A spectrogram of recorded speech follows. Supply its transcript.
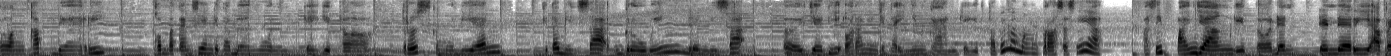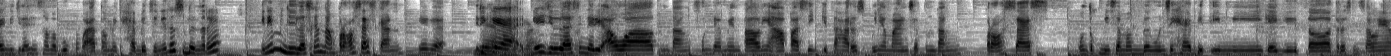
pelengkap dari kompetensi yang kita bangun kayak gitu loh. Terus kemudian kita bisa growing dan bisa uh, jadi orang yang kita inginkan kayak gitu. Tapi memang prosesnya ya pasti panjang gitu. Dan dan dari apa yang dijelasin sama buku Atomic Habits ini tuh sebenarnya ini menjelaskan tentang proses kan ya enggak jadi yeah, kayak betul. dia jelasin dari awal tentang fundamentalnya apa sih kita harus punya mindset tentang proses untuk bisa membangun si habit ini kayak gitu. Terus misalnya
